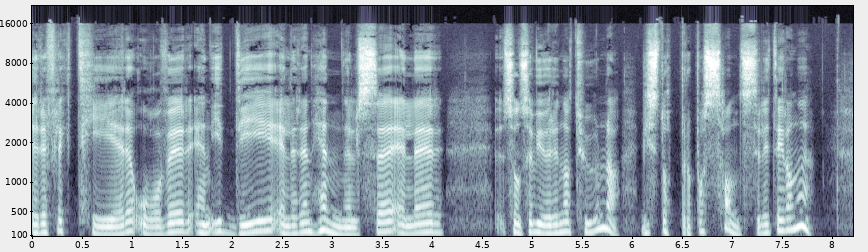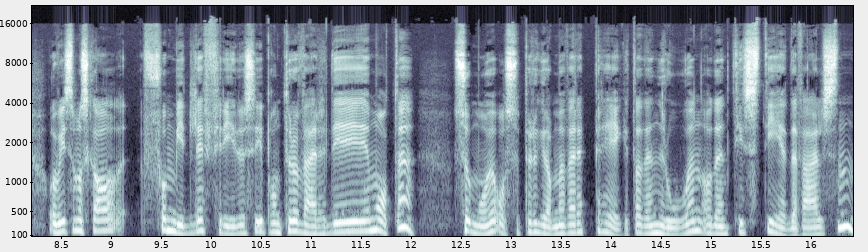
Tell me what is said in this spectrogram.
reflektere over en idé eller en hendelse eller sånn som vi gjør i naturen. da. Vi stopper opp og sanser litt. Grann. Og hvis man skal formidle friluftsliv på en troverdig måte, så må jo også programmet være preget av den roen og den tilstedeværelsen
